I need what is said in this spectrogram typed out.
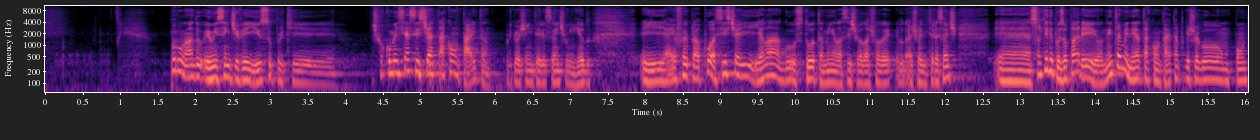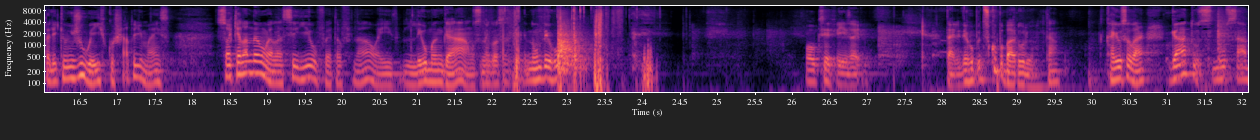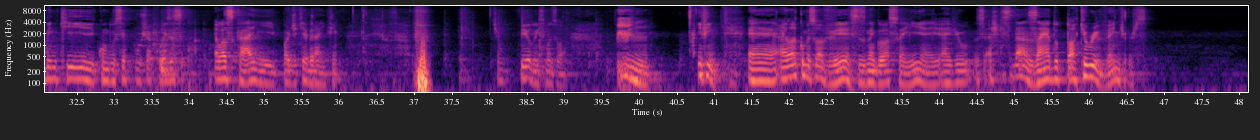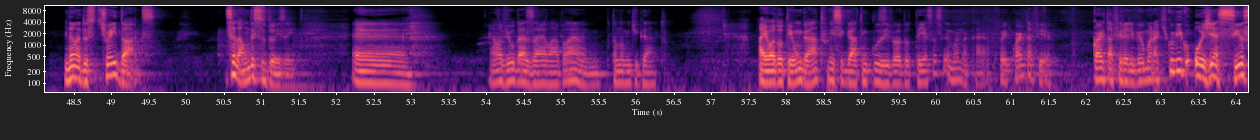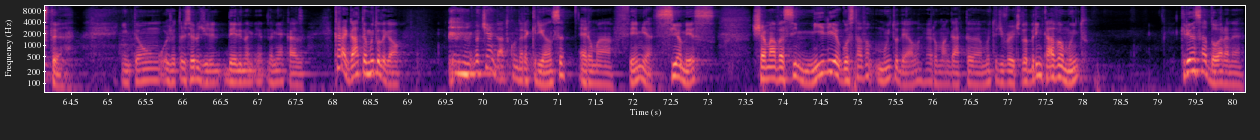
Por um lado, eu incentivei isso porque. Acho que eu comecei a assistir Attack on Titan, porque eu achei interessante o enredo. E aí eu falei pra ela, pô, assiste aí. E ela gostou também, ela assistiu, ela achou, ela achou interessante. É, só que depois eu parei, eu nem terminei Attack on Titan porque chegou um ponto ali que eu enjoei, ficou chato demais. Só que ela não, ela seguiu, foi até o final, aí leu mangá, uns negócios. Não derrubou. Olha o que você fez aí. Tá, ele derruba. Desculpa o barulho, tá? Caiu o celular. Gatos não sabem que quando você puxa coisas, elas caem e pode quebrar, enfim. Pelo em cima do celular. Enfim, é, aí ela começou a ver esses negócios aí, aí, aí, viu. Acho que esse da Zaya é do Tokyo Revengers. Não, é dos Stray Dogs. Sei lá, um desses dois aí. É. Ela viu o Dazai lá, falou, ah, puta nome de gato. Aí eu adotei um gato, esse gato inclusive eu adotei essa semana, cara, foi quarta-feira. Quarta-feira ele veio morar aqui comigo, hoje é sexta. Então, hoje é o terceiro dia dele na minha, na minha casa. Cara, gato é muito legal. Eu tinha gato quando era criança, era uma fêmea siamês. Chamava-se Millie, eu gostava muito dela. Era uma gata muito divertida, brincava muito. Criança adora, né?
